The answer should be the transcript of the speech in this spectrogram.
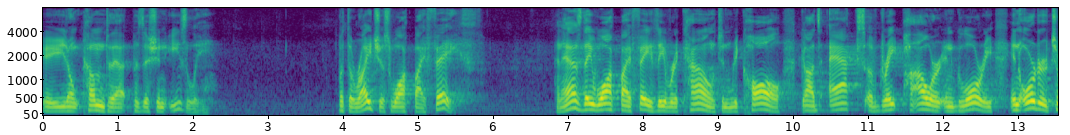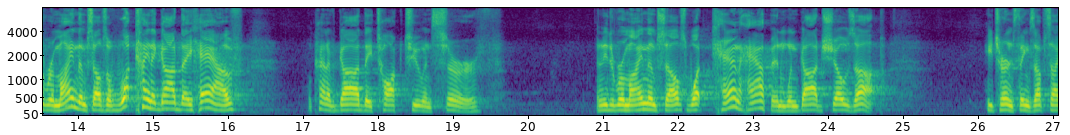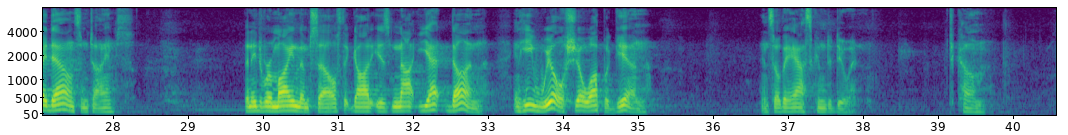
You don't come to that position easily. But the righteous walk by faith. And as they walk by faith, they recount and recall God's acts of great power and glory in order to remind themselves of what kind of God they have, what kind of God they talk to and serve. They need to remind themselves what can happen when God shows up he turns things upside down sometimes. They need to remind themselves that God is not yet done and He will show up again. And so they ask Him to do it, to come.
